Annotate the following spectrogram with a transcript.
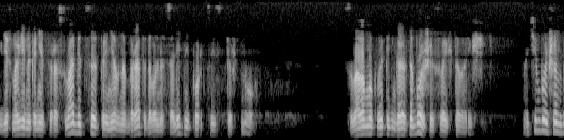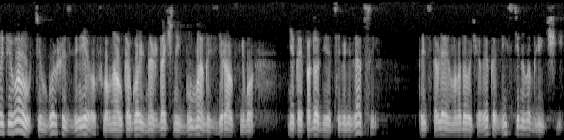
где смогли наконец расслабиться, приняв на брата довольно солидной порции спиртного. Слава мог выпить гораздо больше своих товарищей. Но чем больше он выпивал, тем больше зверел, словно алкоголь наждачной бумагой сдирал с него некое подобие цивилизации, представляя молодого человека в истинном обличье.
